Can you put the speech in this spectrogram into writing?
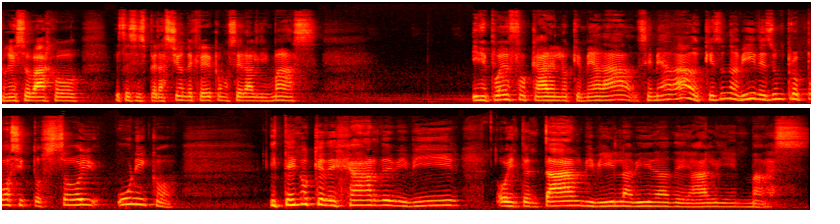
Con eso bajo esta desesperación de creer como ser alguien más. Y me puedo enfocar en lo que me ha dado, se me ha dado, que es una vida, es un propósito, soy único. Y tengo que dejar de vivir o intentar vivir la vida de alguien más.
